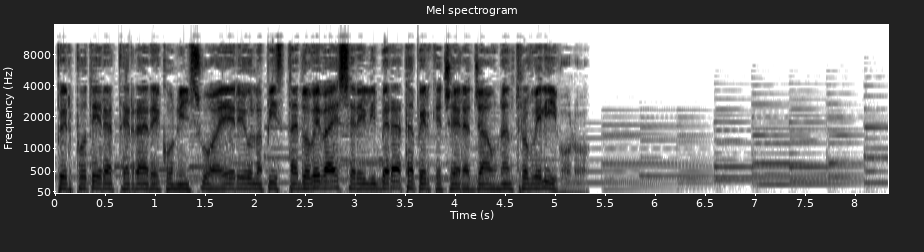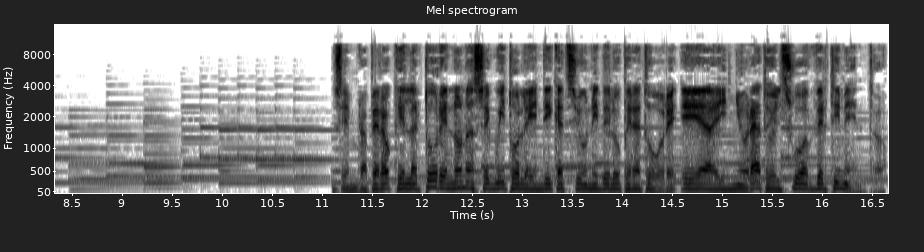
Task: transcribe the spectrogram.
per poter atterrare con il suo aereo la pista doveva essere liberata perché c'era già un altro velivolo. Sembra però che l'attore non ha seguito le indicazioni dell'operatore e ha ignorato il suo avvertimento.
